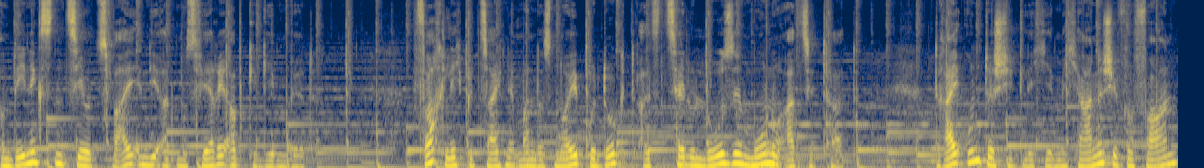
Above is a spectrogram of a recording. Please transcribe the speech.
am wenigsten CO2 in die Atmosphäre abgegeben wird. Fachlich bezeichnet man das neue Produkt als Zellulose-Monoacetat. Drei unterschiedliche mechanische Verfahren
